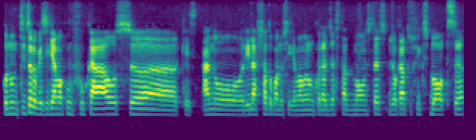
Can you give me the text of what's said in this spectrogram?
con un titolo che si chiama Kung Fu Chaos, eh, che hanno rilasciato quando si chiamavano ancora Just Add Monsters, giocato su Xbox.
